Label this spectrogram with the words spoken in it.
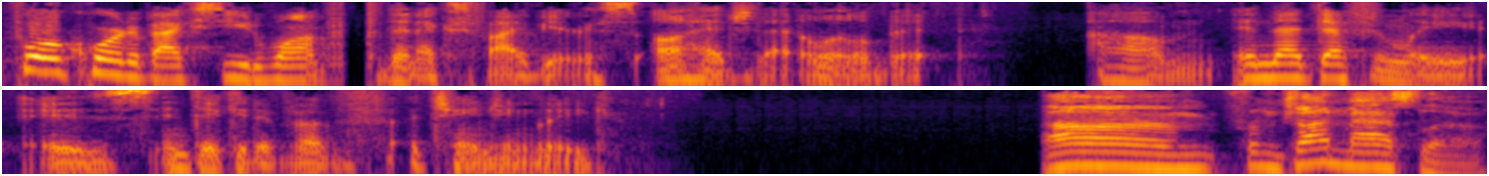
four quarterbacks you'd want for the next five years. I'll hedge that a little bit. Um, and that definitely is indicative of a changing league. Um, from John Maslow,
